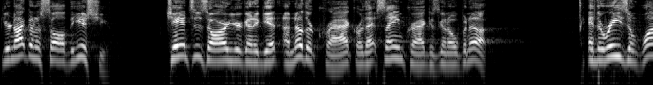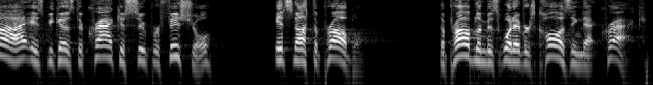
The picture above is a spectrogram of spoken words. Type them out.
you're not going to solve the issue. Chances are you're going to get another crack or that same crack is going to open up. And the reason why is because the crack is superficial it's not the problem. The problem is whatever's causing that crack.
